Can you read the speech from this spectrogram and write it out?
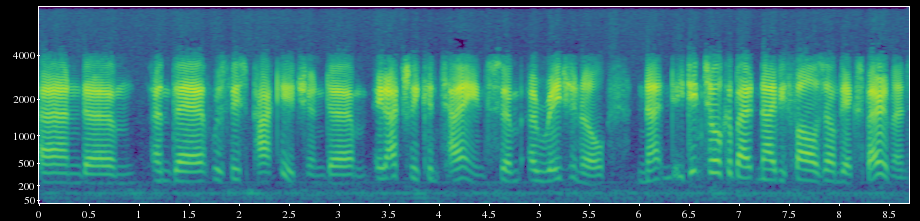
and um, and there was this package, and um, it actually contained some original. He didn't talk about Navy files on the experiment,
